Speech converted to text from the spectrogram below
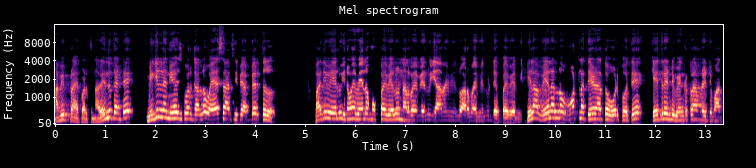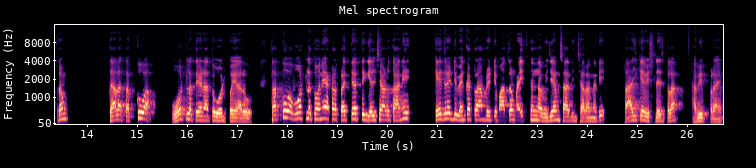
అభిప్రాయపడుతున్నారు. ఎందుకంటే మిగిలిన నియోజకవర్గాల్లో వైఎస్ఆర్సీపీ అభ్యర్థులు పదివేలు ఇరవై వేలు ముప్పై వేలు నలభై వేలు యాభై వేలు అరవై వేలు డెబ్బై వేలు ఇలా వేలల్లో ఓట్ల తేడాతో ఓడిపోతే కేతిరెడ్డి వెంకటరామరెడ్డి మాత్రం చాలా తక్కువ ఓట్ల తేడాతో ఓడిపోయారు. తక్కువ ఓట్లతోనే అక్కడ ప్రత్యర్థి గెలిచాడు కానీ కేతిరెడ్డి వెంకట్రామరెడ్డి మాత్రం నైతికంగా విజయం సాధించారన్నది రాజకీయ విశ్లేషకుల అభిప్రాయం.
